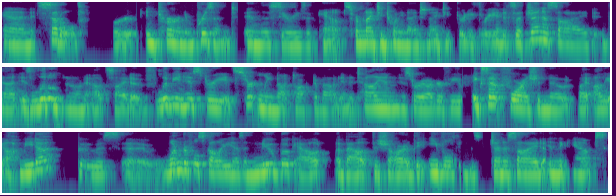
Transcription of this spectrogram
and settled or interned, imprisoned in this series of camps from 1929 to 1933. And it's a genocide that is little known outside of Libyan history. It's certainly not talked about in Italian historiography, except for, I should note, by Ali Ahmida, who is a wonderful scholar. He has a new book out about the Shar, the evil genocide in the camps.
